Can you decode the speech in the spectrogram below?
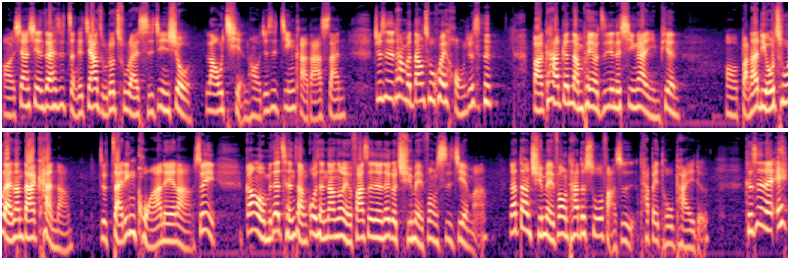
哦，像现在是整个家族都出来实境秀捞钱哈，就是金卡达山，就是他们当初会红，就是把他跟男朋友之间的性爱影片哦，把它流出来让大家看呐，就宰令垮呢啦。所以刚刚我们在成长过程当中也发生了那个曲美凤事件嘛。那当曲美凤她的说法是她被偷拍的，可是呢，哎，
